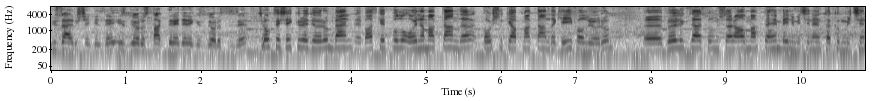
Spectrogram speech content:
güzel bir şekilde izliyoruz, takdir ederek izliyoruz sizi. Çok teşekkür ediyorum. Ben e, basketbolu oynamaktan da, koçluk yapmaktan da keyif alıyorum. E, böyle güzel sonuçlar almak da hem benim için hem takımım için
